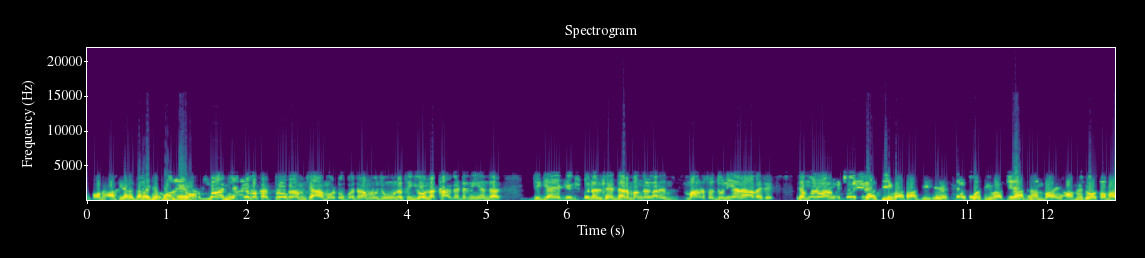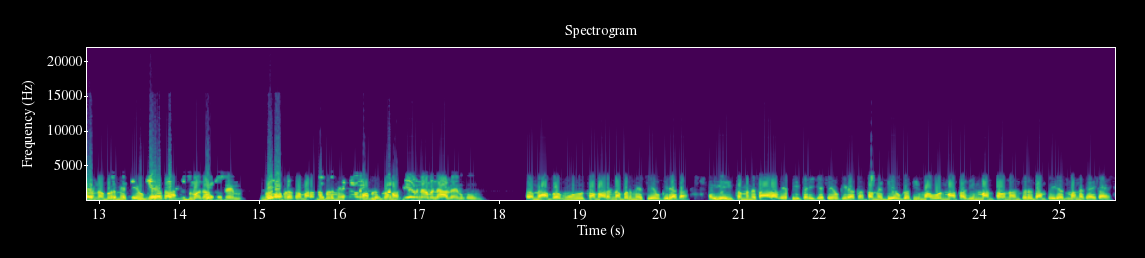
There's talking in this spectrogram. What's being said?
તમે અત્યારે તમે જે ફોન કર્યો વખત પ્રોગ્રામ છે મોટું પધરામણું છું હું નથી ગયો લખાગઢની અંદર જગ્યા એક એવી બનેલ છે દર મંગળવારે માણસો દુનિયાના આવે છે જમણવાર બધી વાત સાચી છે બધી વાત નાગદાનભાઈ અમે જો તમારો નંબર મેં સેવ કર્યા હતા તમારો નંબર મેં દેવ નામ ના આલો એમ કહું તમે હું તમારા નંબર મેં સેવ કર્યા હતા. એ તમને સારા વ્યક્તિ તરીકે સેવ કર્યા હતા. તમે દેવગતિમાં હો માતાજીને માનતા હો અંતરધામ પીડ્યા મને કઈ કાંઈ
